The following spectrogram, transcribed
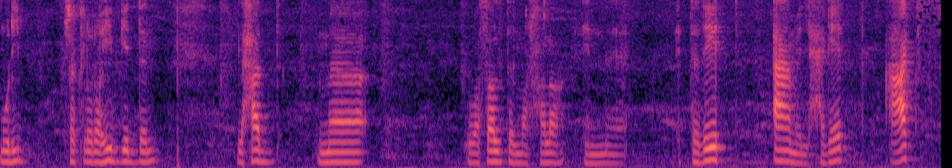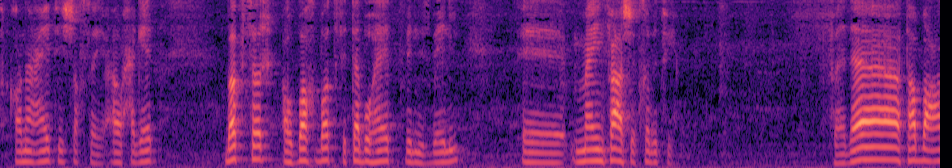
مريب بشكل رهيب جدا لحد ما وصلت لمرحلة إن ابتديت أعمل حاجات عكس قناعاتي الشخصية أو حاجات بكسر أو بخبط في تابوهات بالنسبة لي آه، ما ينفعش أتخبط فيها. فده طبعا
